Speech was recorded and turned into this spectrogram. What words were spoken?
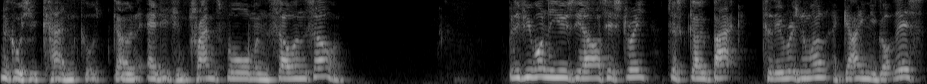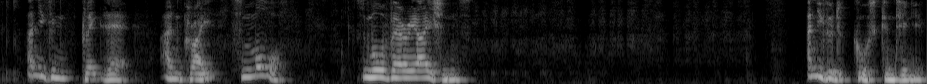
And of course, you can go and edit and transform and so on and so on. But if you want to use the art history, just go back to the original one. Again, you've got this, and you can click here and create some more, some more variations. And you could, of course, continue.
